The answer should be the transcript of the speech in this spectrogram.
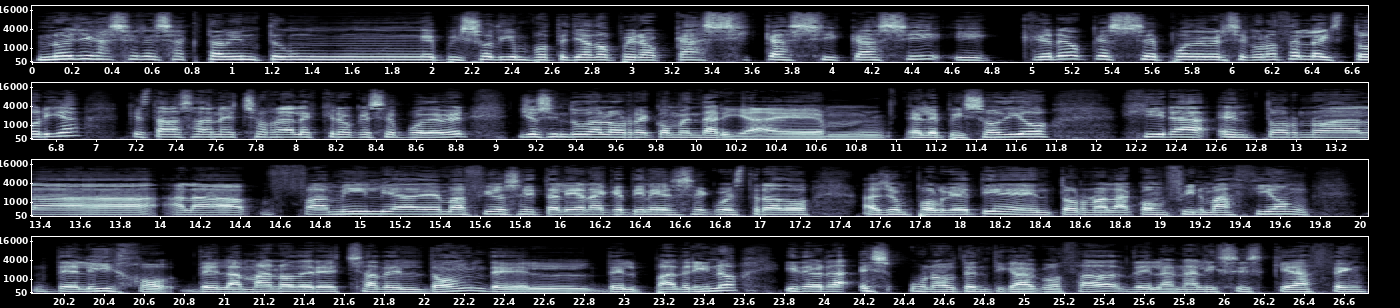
no llega a ser exactamente un episodio embotellado, pero casi, casi, casi. Y creo que se puede ver. Si conocen la historia, que está basada en hechos reales, creo que se puede ver. Yo sin duda lo recomendaría. Em, el episodio gira en torno a la, a la familia de mafiosa italiana que tiene secuestrado a John Paul Getty, en torno a la confirmación del hijo de la mano derecha del Don, del, del padrino. Y de verdad es una auténtica gozada del análisis que hacen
